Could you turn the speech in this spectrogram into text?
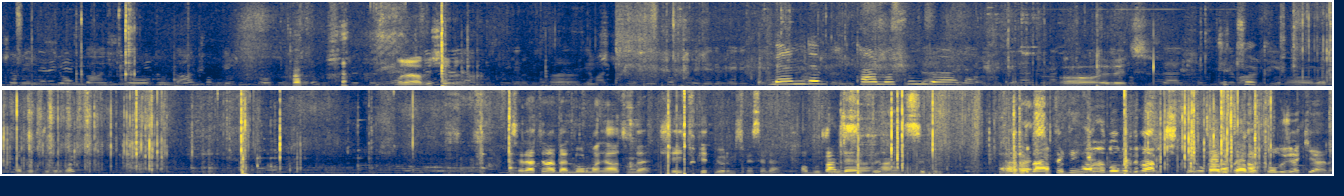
Hiç haberimiz yoktu anjiyo olduğundan. Çok geçmiş olsun. O ne abi şey mi? Benim de termosum böyle. Aa evet. Küçük. Aa bak abur cubur bak. Selahattin abi ben normal hayatımda şey tüketmiyorum hiç mesela. Abur cubur Ben de ya. sıfır. Ha, sıfır. Ama ben burada sıfır artık değil arada olur değil mi abi kitle yok. Tabii, Tabii tabii. Kampta olacak yani.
